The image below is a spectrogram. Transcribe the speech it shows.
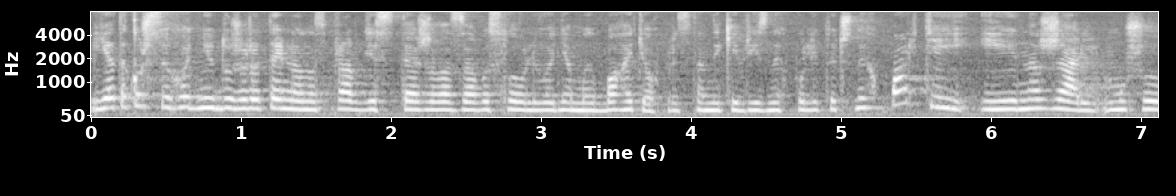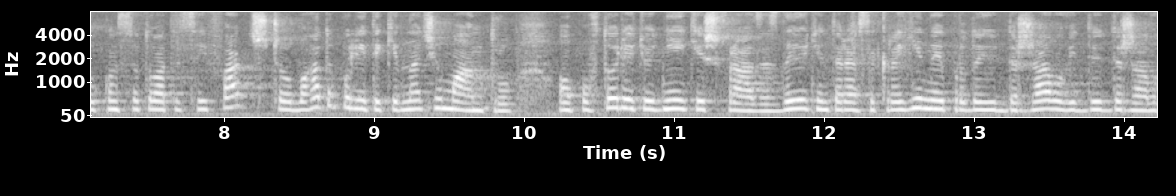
Я також сьогодні дуже ретельно насправді стежила за висловлюваннями багатьох представників різних політичних партій. І, на жаль, мушу констатувати цей факт, що багато політиків, наче мантру, повторюють одні і ті ж фрази, здають інтереси країни, продають державу, віддають державу.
